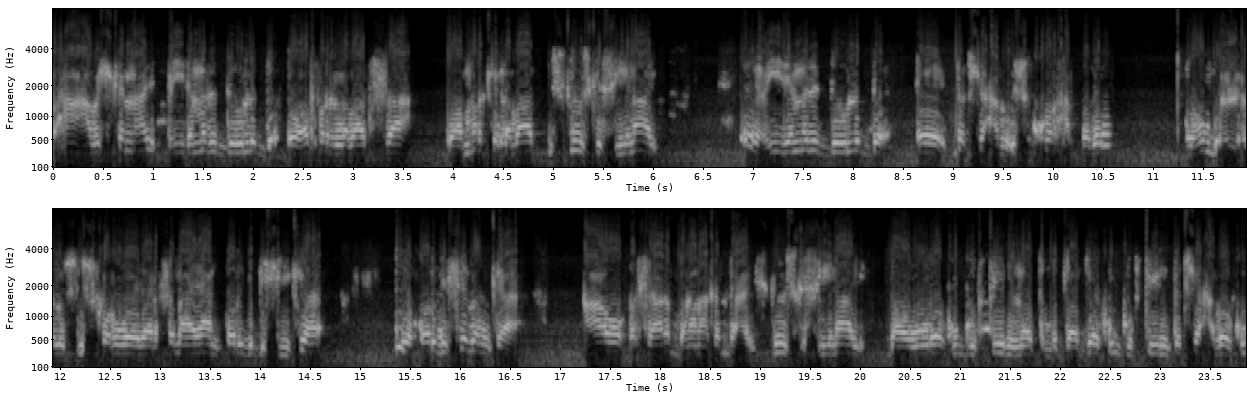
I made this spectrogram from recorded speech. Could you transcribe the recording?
waxaan cabasho ka nahay ciidamada dowladda oo afar labaad saac. Waa markii labaad iskooska siinaay ee ciidamada dowladda ee dad shacaba isku kor xabadeen oo hub culculus iskor weedaarsanayaan qoriga dashiikaha iyo qoriga shabanka. Caawo khasaaro badanaa ka dhacay isgooska siinaay baabuuraa ku gubteen mootobajaajaa ku gubteen dad shacabaa ku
